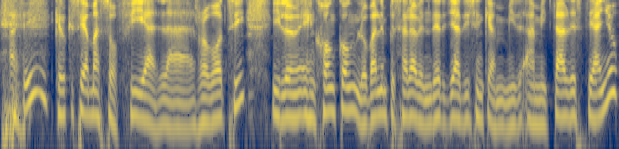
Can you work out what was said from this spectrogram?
¿Ah, sí? Creo que se llama Sofía, la robot, sí. Y en Hong Kong lo van a empezar a vender ya, dicen que a, mitad de este año,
